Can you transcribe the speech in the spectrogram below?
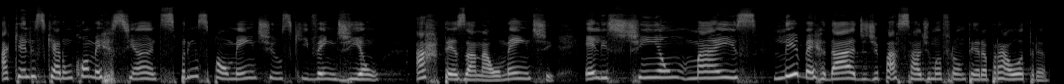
aqueles que eram comerciantes, principalmente os que vendiam artesanalmente, eles tinham mais liberdade de passar de uma fronteira para outra.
